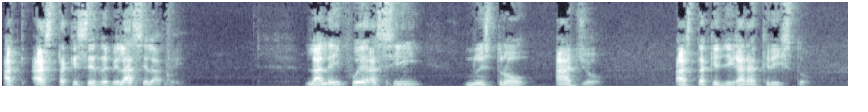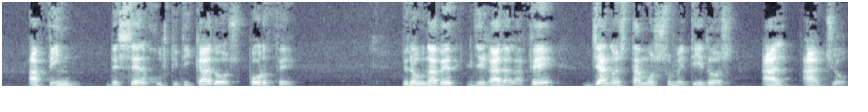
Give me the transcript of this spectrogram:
hasta que se revelase la fe. La ley fue así nuestro ayo hasta que llegara Cristo, a fin de ser justificados por fe. Pero una vez llegada la fe, ya no estamos sometidos al ayo.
